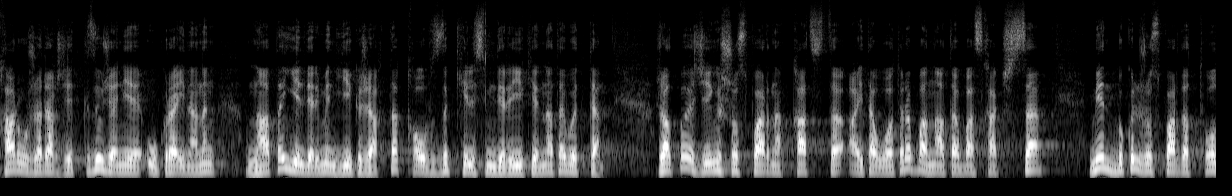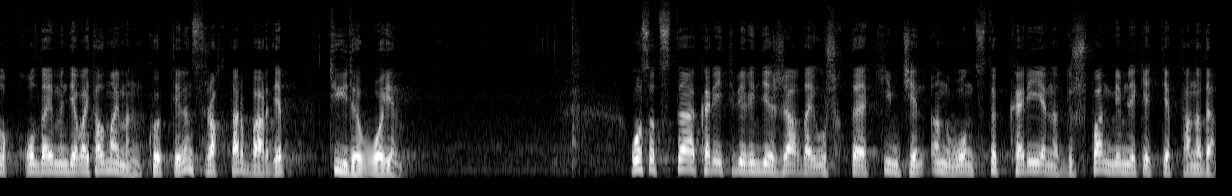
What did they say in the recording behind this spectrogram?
қару жарақ жеткізу және Украинаның НАТО елдерімен екі жақты қауіпсіздік келісімдері екенін атап өтті. Жалпы жеңіс жоспарына қатысты айта отырып, НАТО бас хатшысы мен бүкіл жоспарды толық қолдаймын деп айта алмаймын. Көптеген сұрақтар бар деп түйді ойын. Осы тұста Корей түбегінде жағдай ушықты Ким Чен Ын оңтүстік Кореяны дұшпан мемлекет деп таныды.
